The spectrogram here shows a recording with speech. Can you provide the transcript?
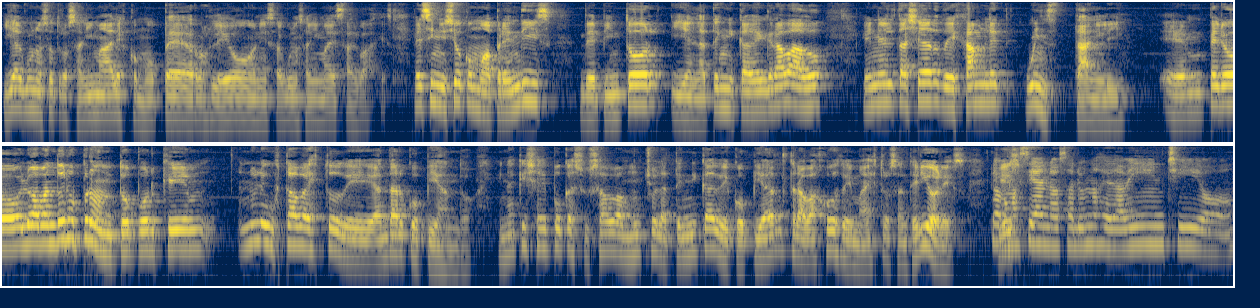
y algunos otros animales como perros, leones, algunos animales salvajes. Él se inició como aprendiz de pintor y en la técnica del grabado en el taller de Hamlet Winstanley. Eh, pero lo abandonó pronto porque no le gustaba esto de andar copiando. En aquella época se usaba mucho la técnica de copiar trabajos de maestros anteriores. Pero como es- hacían los alumnos de Da Vinci o...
